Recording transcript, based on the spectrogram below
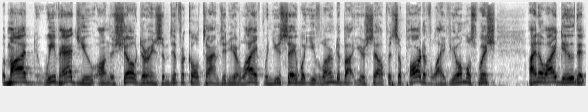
Ahmad, we've had you on the show during some difficult times in your life. When you say what you've learned about yourself, it's a part of life. You almost wish, I know I do, that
